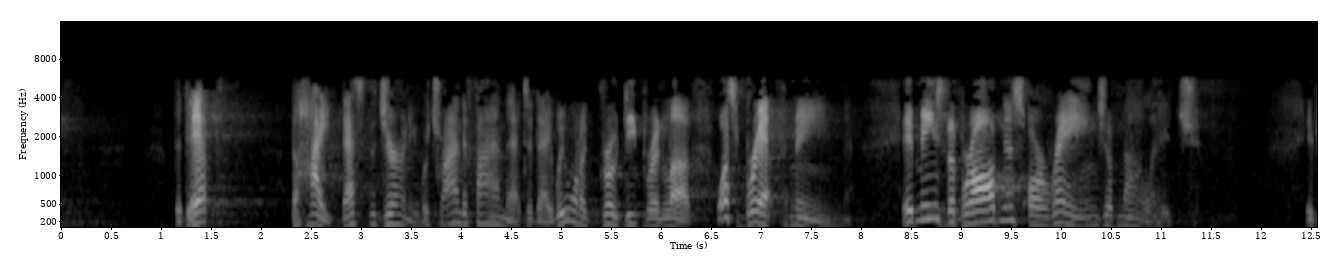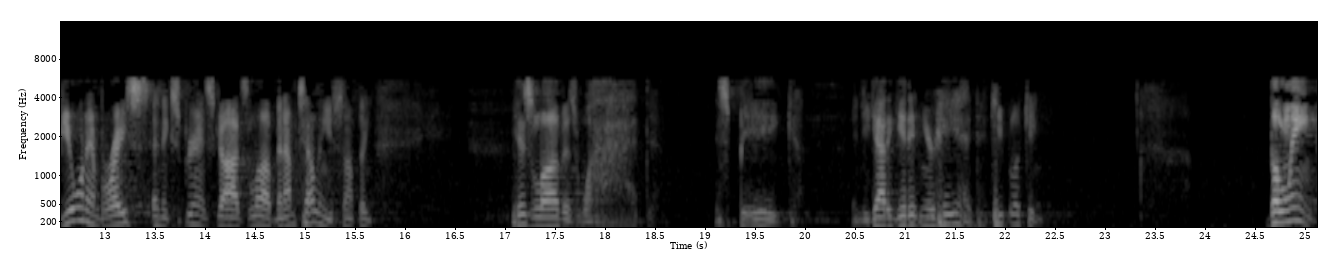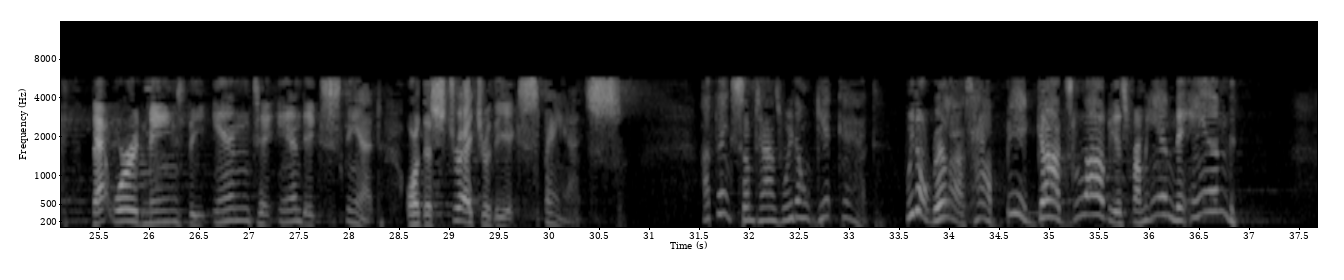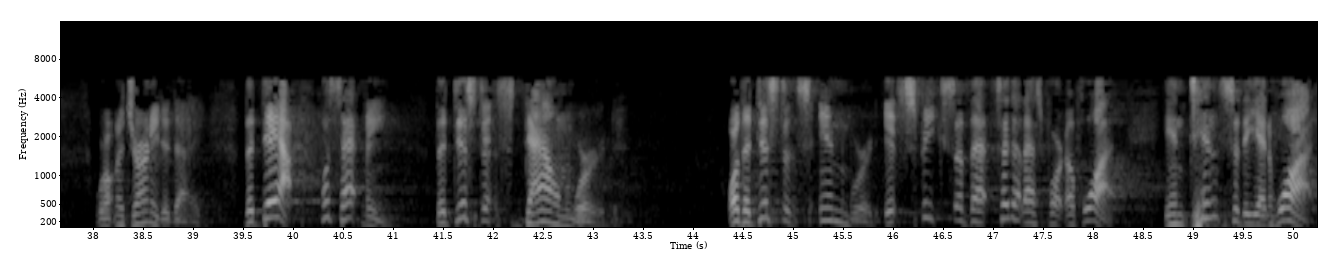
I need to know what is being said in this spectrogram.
the depth, the height. That's the journey. We're trying to find that today. We want to grow deeper in love. What's breadth mean? It means the broadness or range of knowledge. If you want to embrace and experience God's love, then I'm telling you something. His love is wide. It's big. And you got to get it in your head. Keep looking. The length, that word means the end to end extent or the stretch or the expanse. I think sometimes we don't get that. We don't realize how big God's love is from end to end. We're on a journey today. The depth, what's that mean? The distance downward or the distance inward. It speaks of that, say that last part, of what? Intensity and what?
